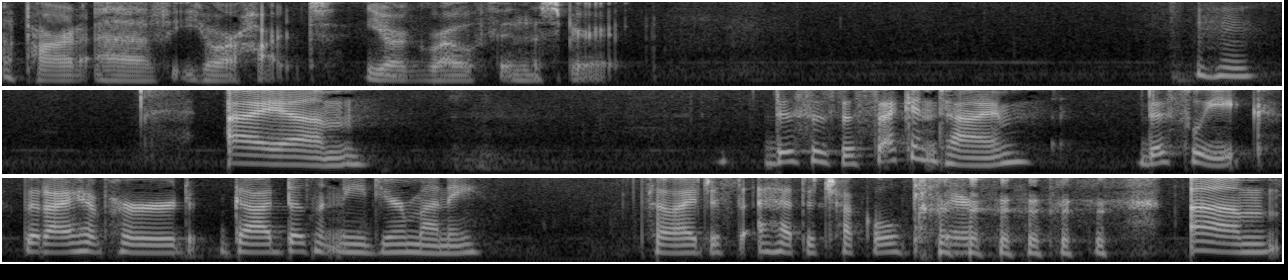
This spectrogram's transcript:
a part of your heart, your growth in the spirit. Mm-hmm. I um. This is the second time this week that I have heard God doesn't need your money. So I just I had to chuckle there. um,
